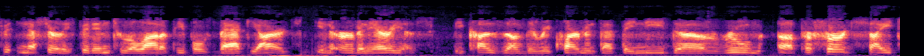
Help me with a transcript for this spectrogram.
fit, necessarily fit into a lot of people's backyards in urban areas because of the requirement that they need uh, room. A preferred site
